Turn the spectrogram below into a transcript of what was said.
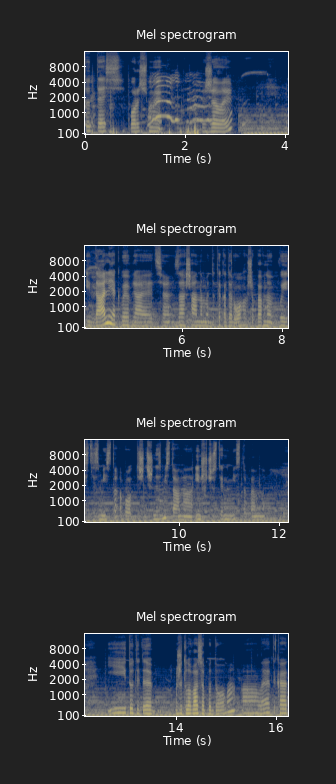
Тут десь поруч ми жили. І далі, як виявляється, за шанами де така дорога, вже певно виїзд з міста, або точніше не з міста, а на іншу частину міста, певно. І тут іде житлова забудова, але така е,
